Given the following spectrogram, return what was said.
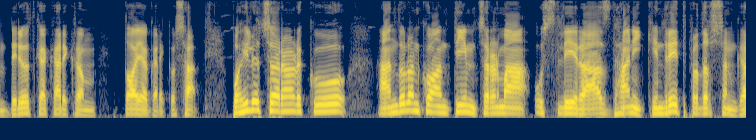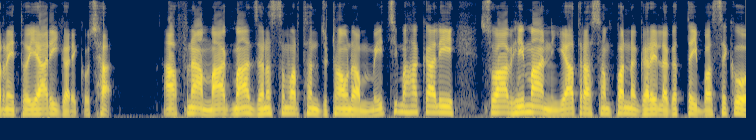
विरोधका कार्यक्रम तय गरेको छ। पहिलो चरणको आन्दोलनको अन्तिम चरणमा उसले राजधानी केन्द्रित प्रदर्शन गर्ने तयारी गरेको छ। आफ्ना मागमा जनसमर्थन जुटाउन मेची महाकाली स्वाभिमान यात्रा सम्पन्न गरे लगत्तै बसेको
